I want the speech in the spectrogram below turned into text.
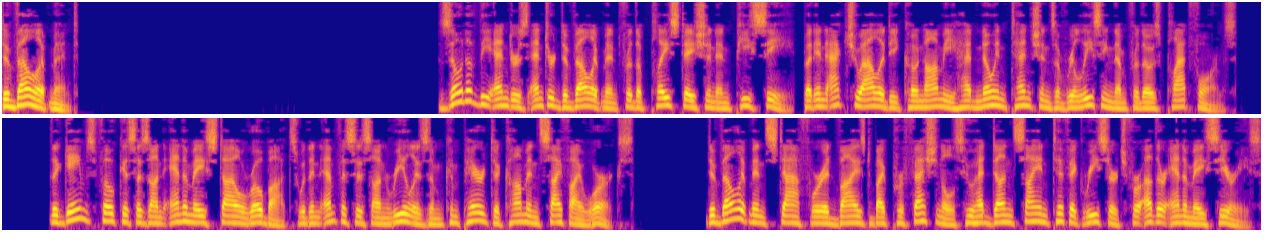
Development Zone of the Enders entered development for the PlayStation and PC, but in actuality Konami had no intentions of releasing them for those platforms. The game's focus is on anime-style robots with an emphasis on realism compared to common sci-fi works. Development staff were advised by professionals who had done scientific research for other anime series.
